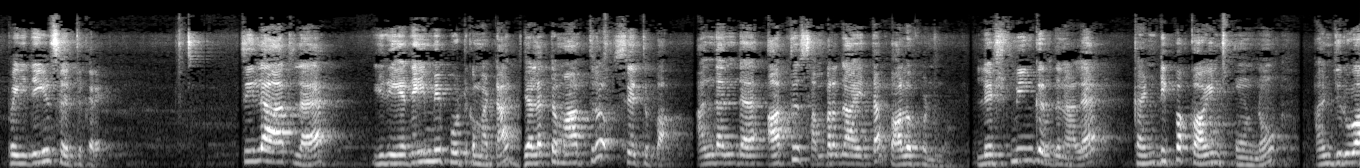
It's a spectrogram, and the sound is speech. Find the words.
இப்ப இதையும் சேர்த்துக்கிறேன். சில ஆத்துல இது எதையுமே போட்டுக்க மாட்டா. ஜலத்தை மாத்திரம் சேர்த்துப்பா. அந்தந்த ஆத்து சம்பிரதாயத்தை ஃபாலோ பண்ணுவோம். லட்சுமிங்கிறதுனால கண்டிப்பா காயின்ஸ் போடணும். அஞ்சு ரூபா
